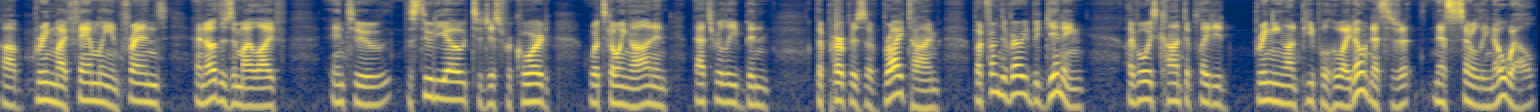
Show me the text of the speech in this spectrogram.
uh, bring my family and friends and others in my life into the studio to just record what's going on. And that's really been the purpose of Bright Time. But from the very beginning, I've always contemplated bringing on people who I don't necess- necessarily know well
